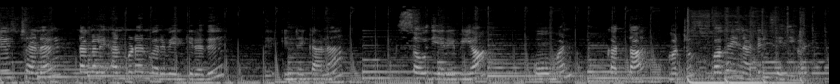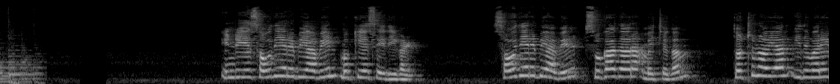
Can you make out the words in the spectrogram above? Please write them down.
நியூஸ் சேனல் தங்களை அன்புடன் வரவேற்கிறது. இன்றைக்கான சவுதி அரேபியா ஓமன் கத்தார் மற்றும் பஹ்ரைன் நாட்டின் செய்திகள். இன்றைய சவுதி அரேபியாவின் முக்கிய செய்திகள். சவுதி அரேபியாவில் சுகாதார அமைச்சகம் தொற்று நோயால் இதுவரை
